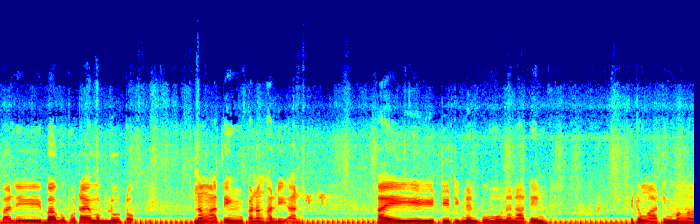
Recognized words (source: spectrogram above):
Bali bago po tayo magluto ng ating pananghalian ay titignan po muna natin itong ating mga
